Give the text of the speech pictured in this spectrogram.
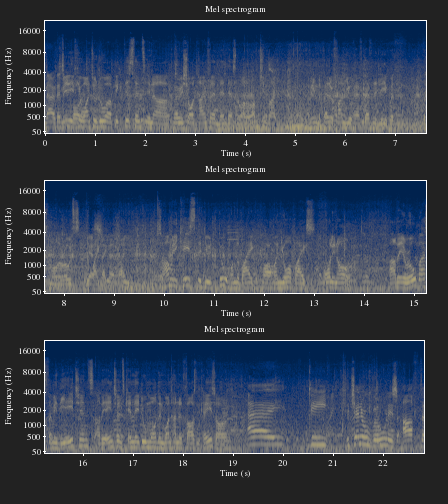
No, they're I too mean, if you want to do a big distance in a very short time frame, then there's no other option. But I mean, the better fun you have definitely with the smaller roads, with a bike like that, right? So, how many Ks did you do on the bike or on your bikes, all in all? Are they robust? I mean, the ancients are the ancients. Can they do more than 100,000 Ks or? Uh, the the general rule is after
